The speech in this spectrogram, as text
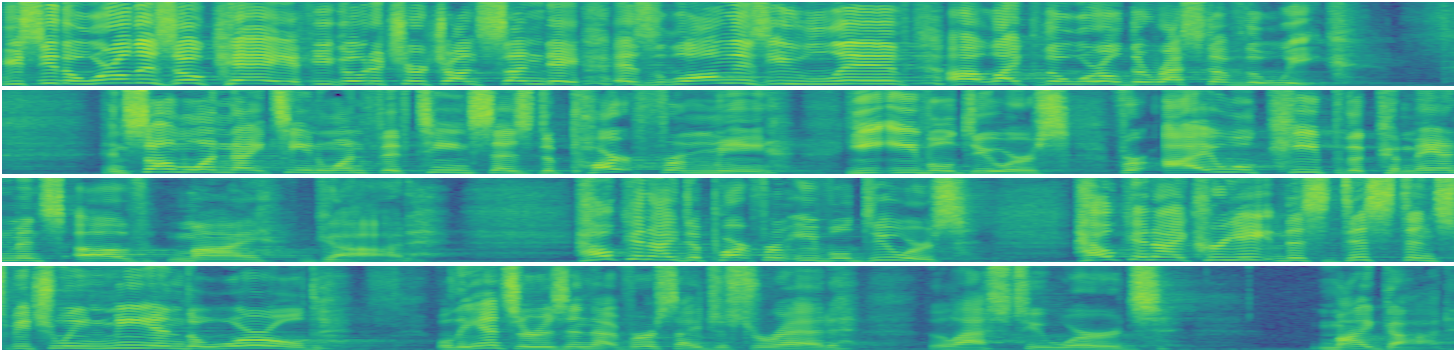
You see, the world is okay if you go to church on Sunday as long as you live uh, like the world the rest of the week. And Psalm 119, 115 says, Depart from me, ye evildoers, for I will keep the commandments of my God. How can I depart from evildoers? How can I create this distance between me and the world? Well, the answer is in that verse I just read, the last two words my God.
